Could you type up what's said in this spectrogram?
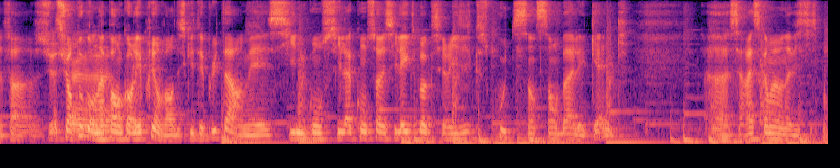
Enfin, surtout qu'on n'a pas encore les prix, on va en discuter plus tard. Mais si, une cons- si la console, si la Xbox Series X coûte 500 balles et quelques, euh, ça reste quand même un investissement.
